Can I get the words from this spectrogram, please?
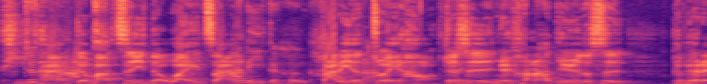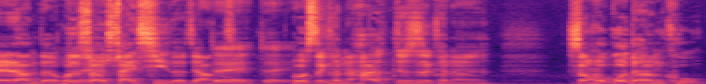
体态跟把自己的外在打理的很好，打理的最好，就是你会看到他永远都是漂漂亮亮的，或者帅帅气的这样子，对对。或是可能他就是可能生活过得很苦。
